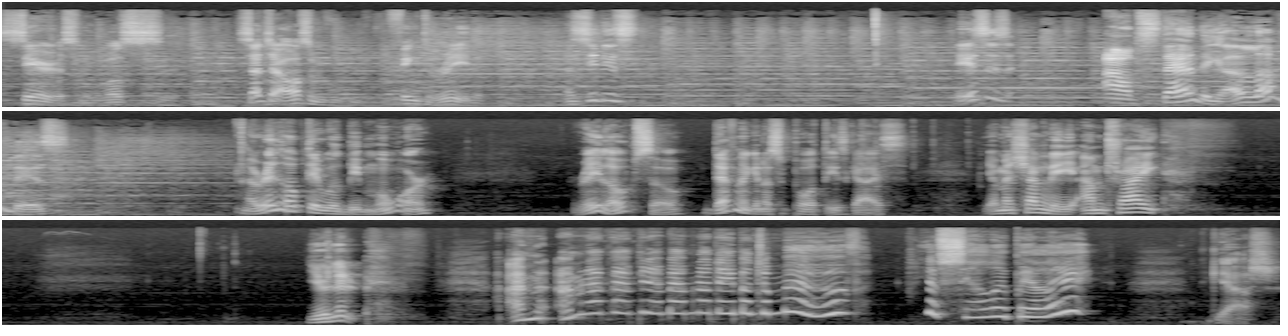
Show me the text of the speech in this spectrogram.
Seriously, was such an awesome thing to read. And see this. This is outstanding. I love this. I really hope there will be more. Really hope so. Definitely gonna support these guys. Yeah, men Shanli, I'm trying. You're lit. I'm I'm not I'm not able to move. You silly Billy. Gosh.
